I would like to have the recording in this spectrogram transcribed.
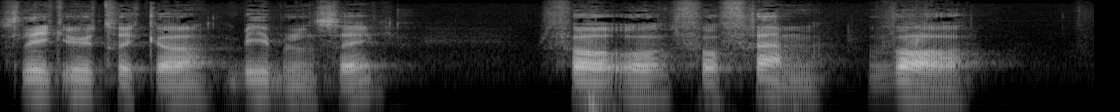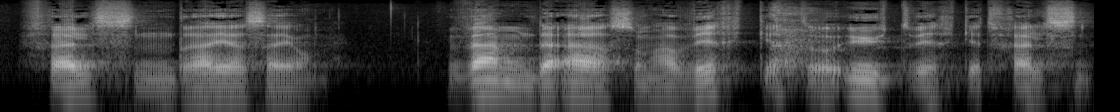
Slik uttrykker Bibelen seg for å få frem hva frelsen dreier seg om. hvem det er som har virket og utvirket frelsen.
